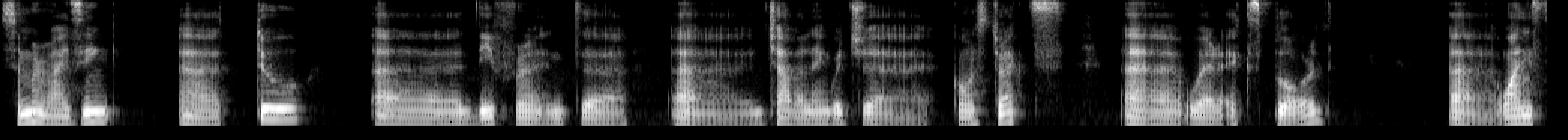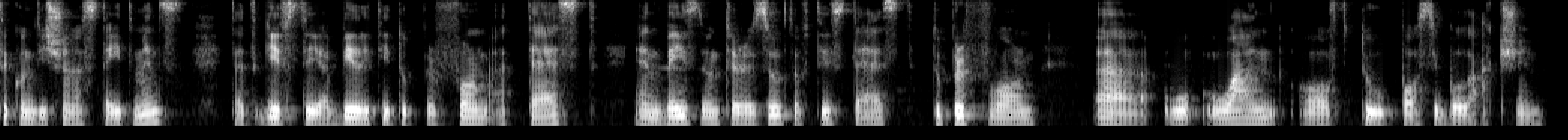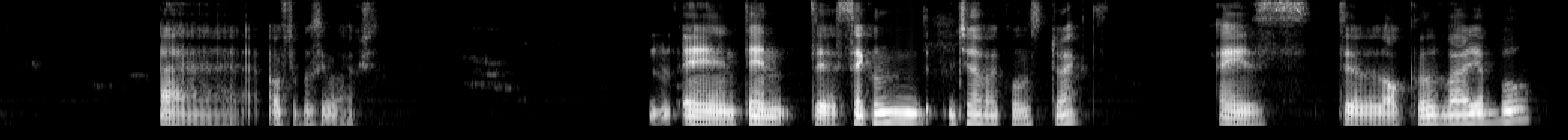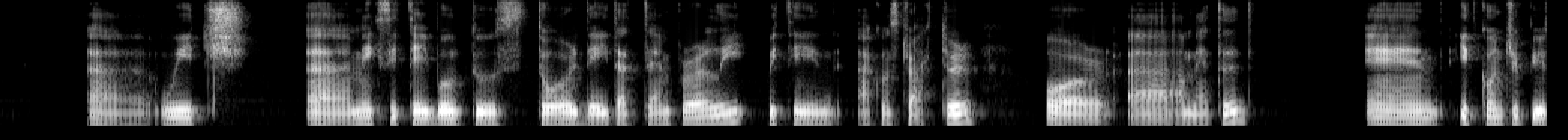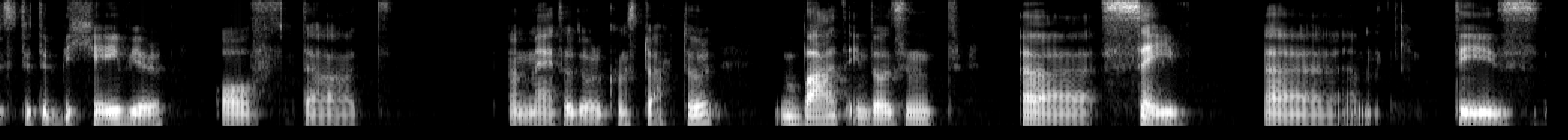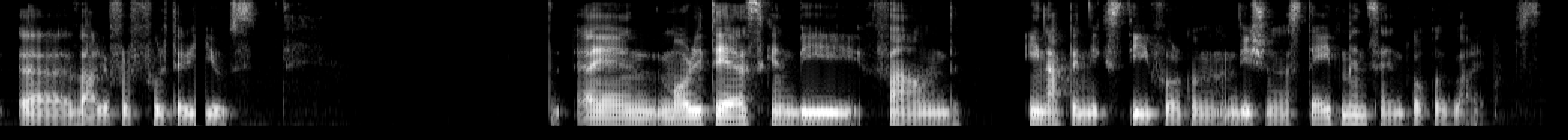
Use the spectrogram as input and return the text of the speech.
summarizing uh, two uh, different uh, uh Java language uh, constructs uh, were explored. one is the conditional statements that gives the ability to perform a test and based on the result of this test to perform one of two possible action of two possible actions and then the second Java construct is the local variable uh, which uh, makes it able to store data temporarily within a constructor or uh, a method and it contributes to the behavior of that uh, method or constructor but it doesn't save um, this uh, value for further use. And more details can be found in Appendix D for conditional statements and local variables.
